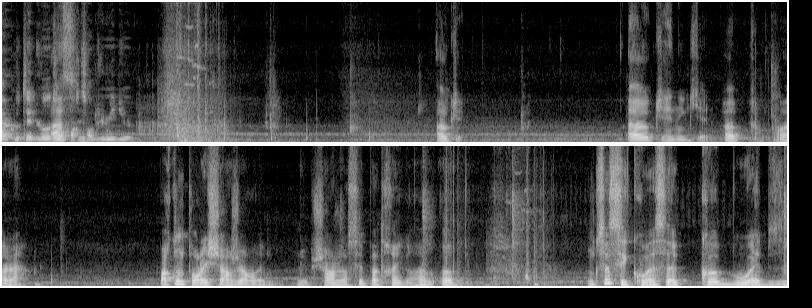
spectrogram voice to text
à côté de l'autre Ah, en partant du milieu. Ah, ok. Ah, ok, nickel. Hop, voilà. Par contre, pour les chargeurs, ouais, les chargeurs, c'est pas très grave. Hop. Donc ça, c'est quoi ça? Cobwebs.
